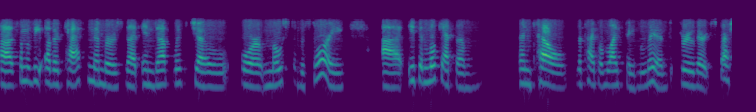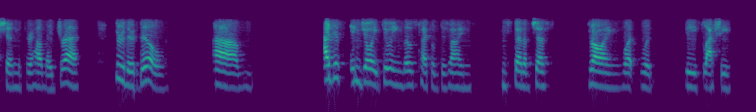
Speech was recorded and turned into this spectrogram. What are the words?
uh, some of the other cast members that end up with Joe for most of the story, uh, you can look at them and tell the type of life they've lived through their expression, through how they dress, through their build. Um, I just enjoy doing those type of designs instead of just drawing what would be flashy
